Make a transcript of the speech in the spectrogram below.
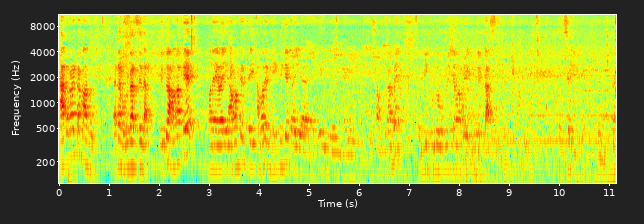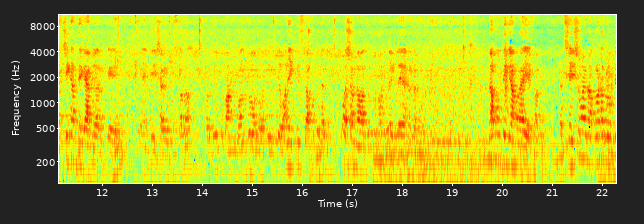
সাধারণ একটা মানুষ একটা ভোটার ছিলাম। কিন্তু আমাকে মানে ওই আমাকে এই আমার ভেগনিকে এই এই সংগ্রামে লোক পুলিশ আমার ভেগনিকে হ্যাঁ, সেখান থেকে আমি ওকে কিছু তখন থেকে আমার ইয়ে করলাম সেই সময় লোক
